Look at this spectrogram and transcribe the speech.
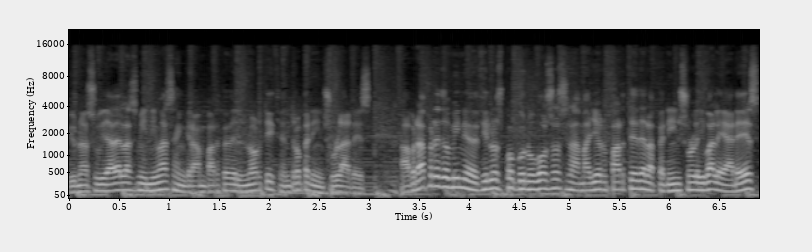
y una subida de las mínimas en gran parte del norte y centro peninsulares. Habrá predominio de cielos poco nubosos en la mayor parte de la península y Baleares,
